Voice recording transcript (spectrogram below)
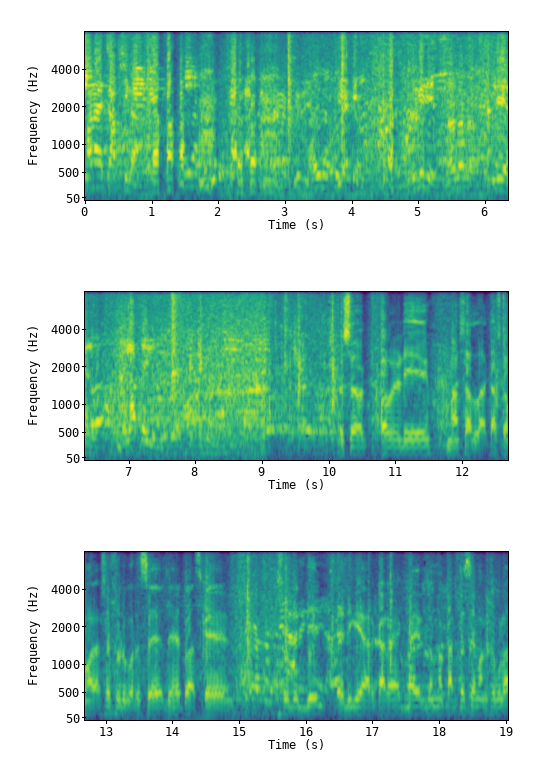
खाना है चापसी ना ठीक है जी लीजिए ले हलवा लाभ सही लीजिए দর্শক অলরেডি মাশাল্লাহ কাস্টমার আসা শুরু করেছে যেহেতু আজকে ছুটির দিন এদিকে আর কারা এক ভাইয়ের জন্য কাটতেছে মাংসগুলা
